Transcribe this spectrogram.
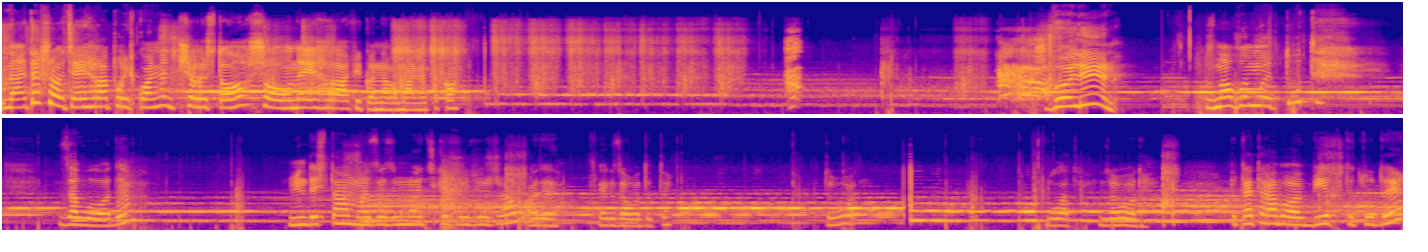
Знаєте що, ця гра прикольна через те, що у неї графіка нормальна така. Блін! Знову ми тут заводимо. Він десь там, а за мною тільки що. А де? Як заводити? То от. От, заводимо. Проте треба бігти туди.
